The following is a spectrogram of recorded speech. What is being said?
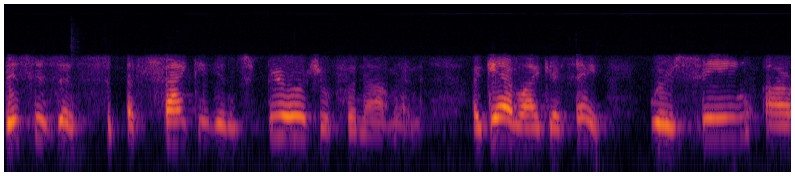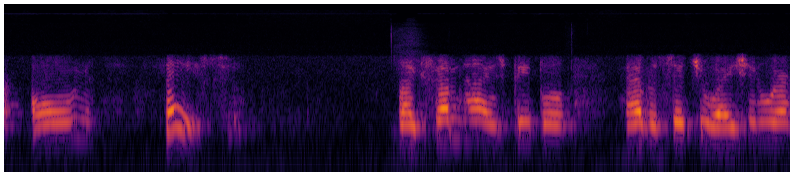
This is a, a psychic and spiritual phenomenon. Again, like I say, we're seeing our own face. Like sometimes people have a situation where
